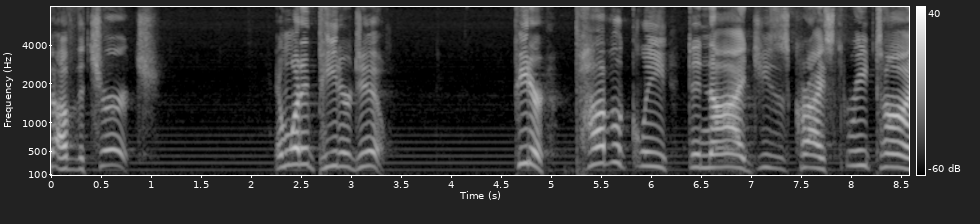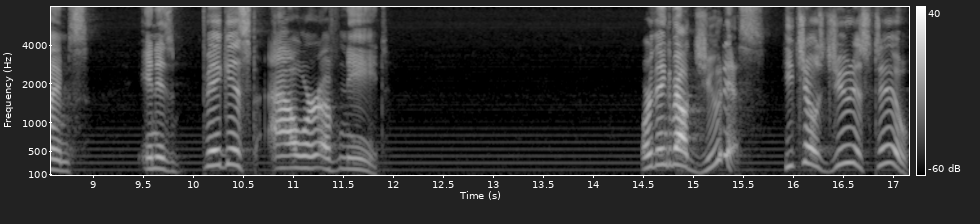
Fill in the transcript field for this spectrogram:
of the church. And what did Peter do? Peter publicly denied Jesus Christ three times in his biggest hour of need. Or think about Judas. He chose Judas too,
